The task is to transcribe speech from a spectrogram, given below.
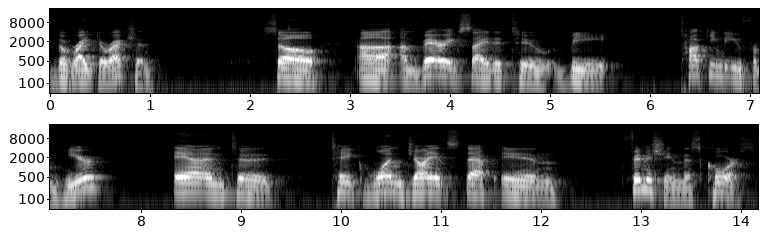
the right direction. So, uh, I'm very excited to be talking to you from here and to take one giant step in finishing this course.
